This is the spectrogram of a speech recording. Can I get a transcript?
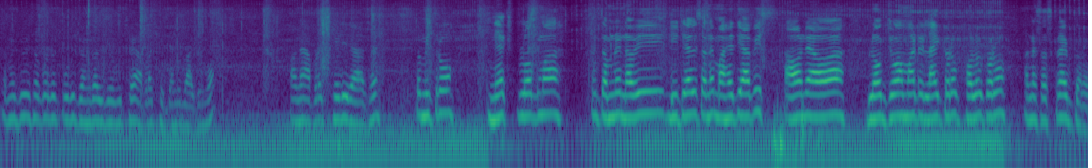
તમે જોઈ શકો છો પૂરું જંગલ જેવું છે આપણા ખેતરની બાજુમાં. અને આપણે ખેડી રહ્યા છે. તો મિત્રો નેક્સ્ટ બ્લોગમાં હું તમને નવી ડિટેલ્સ અને માહિતી આપીશ. આવા ને આવા બ્લોગ જોવા માટે લાઈક કરો ફોલો કરો અને સબસ્ક્રાઈબ કરો.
